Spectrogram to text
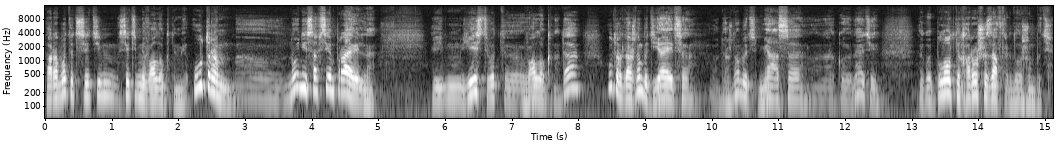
поработать с, этим, с этими волокнами. Утром, э, ну, не совсем правильно – есть вот э, волокна, да, утро должно быть яйца, должно быть мясо, такой, знаете, такой плотный, хороший завтрак должен быть.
